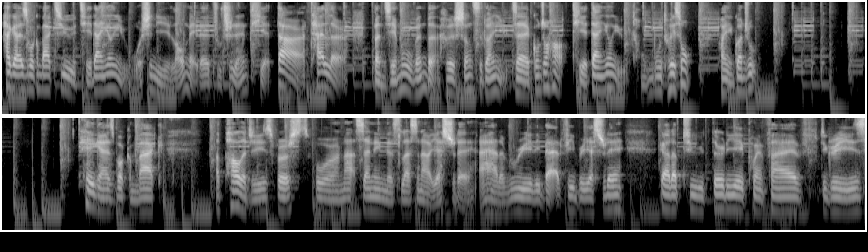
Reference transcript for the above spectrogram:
Hi guys, welcome back to 铁蛋英语，我是你老美的主持人铁蛋儿 Tyler。本节目文本和生词短语在公众号“铁蛋英语”同步推送，欢迎关注。Hey guys, welcome back. Apologies first for not sending this lesson out yesterday. I had a really bad fever yesterday. Got up to 38.5 degrees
